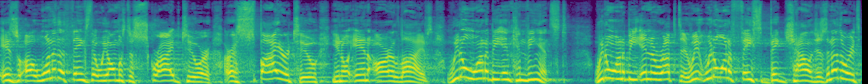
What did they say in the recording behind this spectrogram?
is uh, one of the things that we almost ascribe to or, or aspire to, you know, in our lives. We don't want to be inconvenienced. We don't want to be interrupted. We, we don't want to face big challenges. In other words,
